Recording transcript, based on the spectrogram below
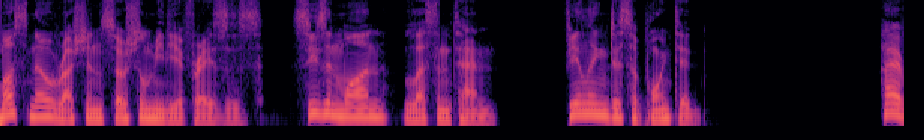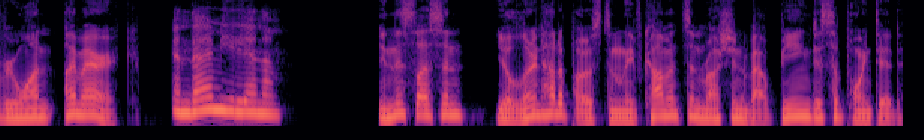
Must Know Russian Social Media Phrases, Season 1, Lesson 10 Feeling Disappointed. Hi everyone, I'm Eric. And I'm Елена. In this lesson, you'll learn how to post and leave comments in Russian about being disappointed.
